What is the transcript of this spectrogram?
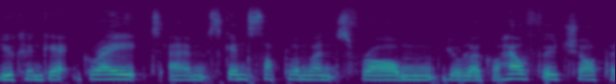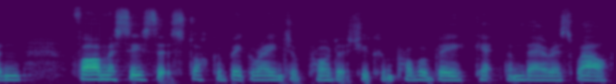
You can get great um, skin supplements from your local health food shop and pharmacies that stock a big range of products. You can probably get them there as well.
